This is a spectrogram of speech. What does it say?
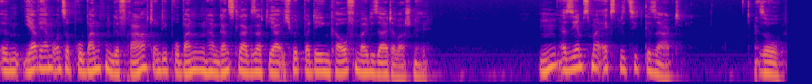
ähm, ja, wir haben unsere Probanden gefragt und die Probanden haben ganz klar gesagt, ja, ich würde bei denen kaufen, weil die Seite war schnell. Hm? Also sie haben es mal explizit gesagt. So,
